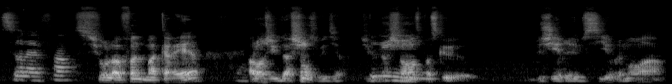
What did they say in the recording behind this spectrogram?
Sur la fin. sur la fin de ma carrière. Alors j'ai eu de la chance, je veux dire. J'ai eu de la chance parce que j'ai réussi vraiment à,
